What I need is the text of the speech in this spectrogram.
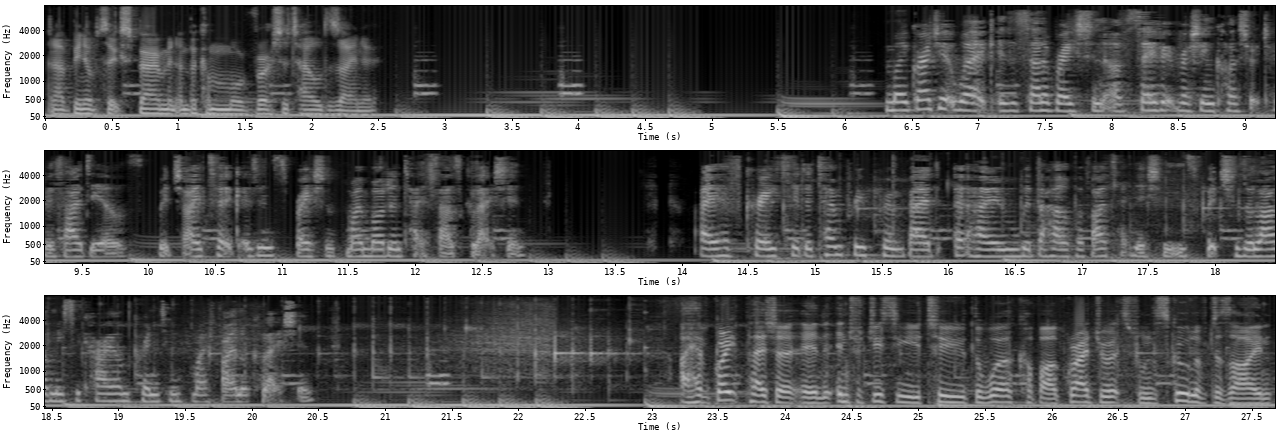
and I've been able to experiment and become a more versatile designer. My graduate work is a celebration of Soviet Russian constructivist ideals, which I took as inspiration for my modern textiles collection. I have created a temporary print bed at home with the help of our technicians, which has allowed me to carry on printing for my final collection. I have great pleasure in introducing you to the work of our graduates from the School of Design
